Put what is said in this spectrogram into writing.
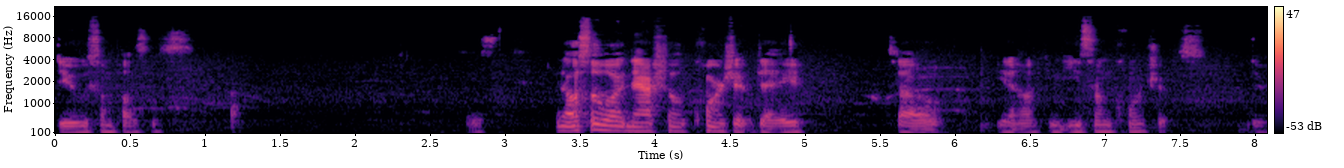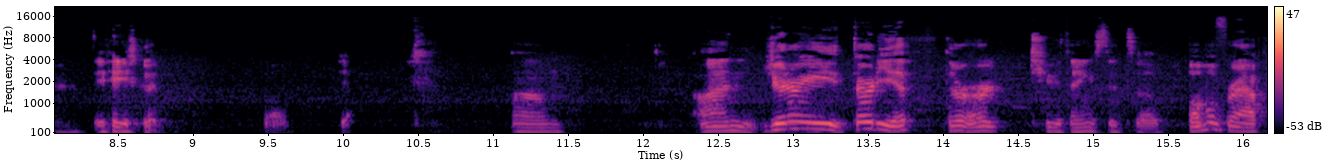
do some puzzles. And also uh, National Corn Chip Day, so you know you can eat some corn chips. They're, they taste good. Well, yeah. Um, on January 30th, there are two things. It's a bubble wrap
